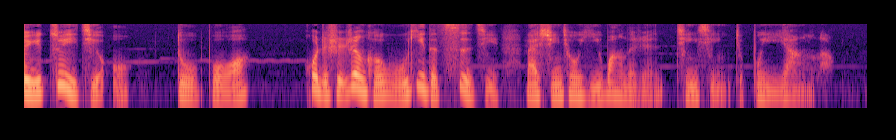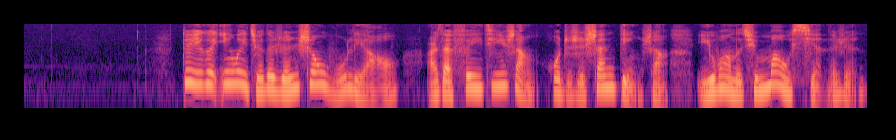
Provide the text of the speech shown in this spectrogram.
对于醉酒、赌博，或者是任何无意的刺激来寻求遗忘的人，情形就不一样了。对一个因为觉得人生无聊而在飞机上或者是山顶上遗忘的去冒险的人，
